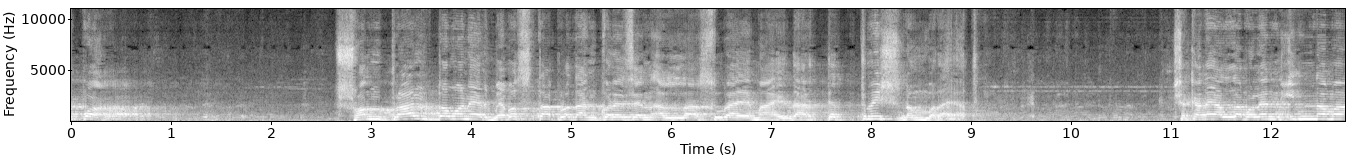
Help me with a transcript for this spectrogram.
তারপর সন্ত্রাস দমনের ব্যবস্থা প্রদান করেছেন আল্লাহ সুরায় মায়েদার তেত্রিশ নম্বর আয়াত। সেখানে আল্লাহ বলেন, ইন্নামা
